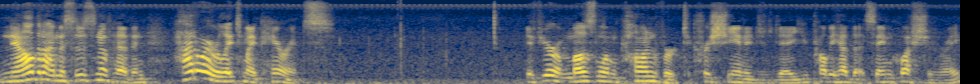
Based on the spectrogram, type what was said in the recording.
Now that I'm a citizen of heaven, how do I relate to my parents? If you're a Muslim convert to Christianity today, you probably have that same question, right?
